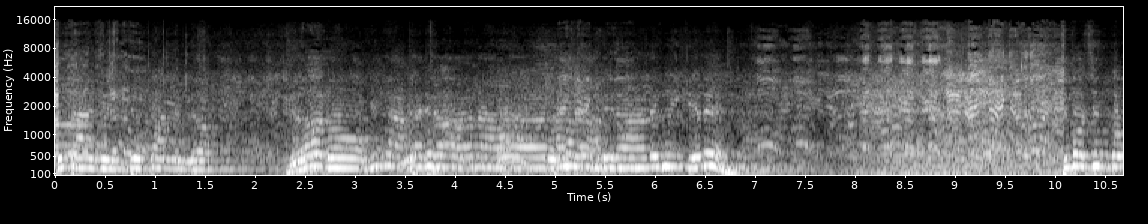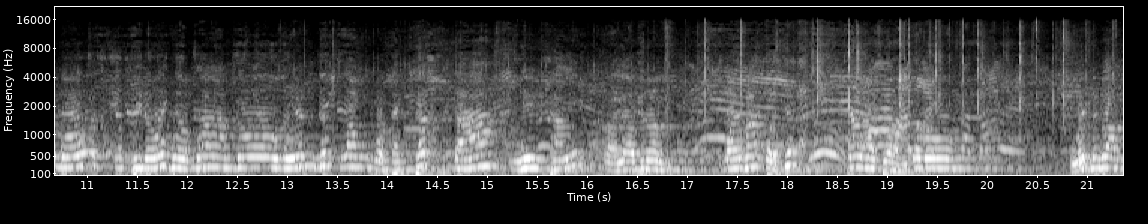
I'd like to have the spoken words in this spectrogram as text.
chúng ta nhìn tương quan lực lượng. Giữa đô những nhà lại đức nào nào tay chân thì là lấy ý kiến đi. Chúng tôi xin công bố trận thi đấu vừa qua đô nguyễn đức long của thạch thất đã nhì thắng ở leo thường. Mời ban tổ chức trao vật thưởng cho đô nguyễn đức long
